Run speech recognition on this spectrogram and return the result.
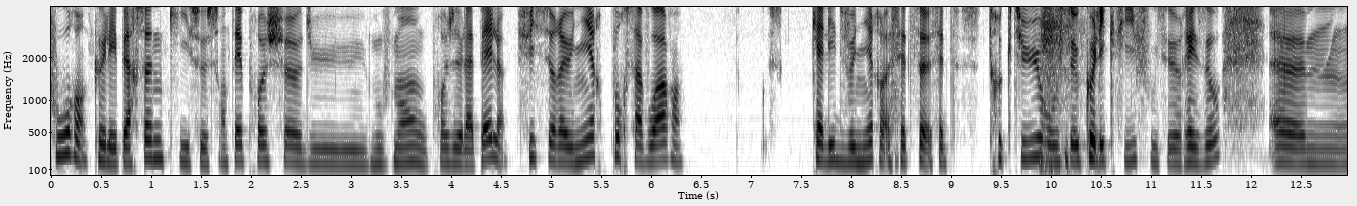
pour que les personnes qui se sentaient proches euh, du mouvement ou proches de l'appel puissent se réunir pour savoir ce qu'allait devenir cette, cette structure ou ce collectif ou ce réseau. Euh,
